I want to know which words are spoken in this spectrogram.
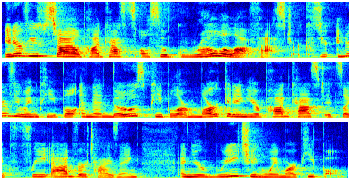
Interview style podcasts also grow a lot faster because you're interviewing people, and then those people are marketing your podcast. It's like free advertising, and you're reaching way more people.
